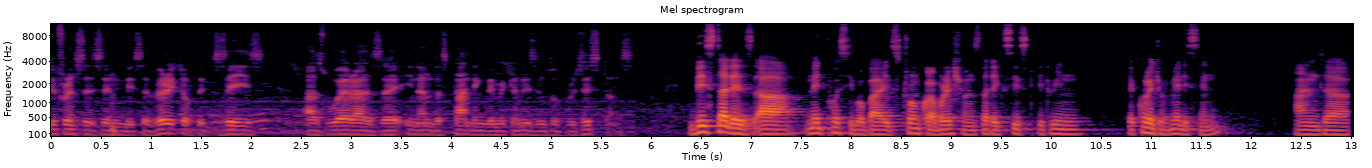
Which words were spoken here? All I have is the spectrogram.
differences in the severity of the disease, as well as uh, in understanding the mechanisms of resistance. These studies are made possible by strong collaborations that exist between the College of Medicine and uh,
